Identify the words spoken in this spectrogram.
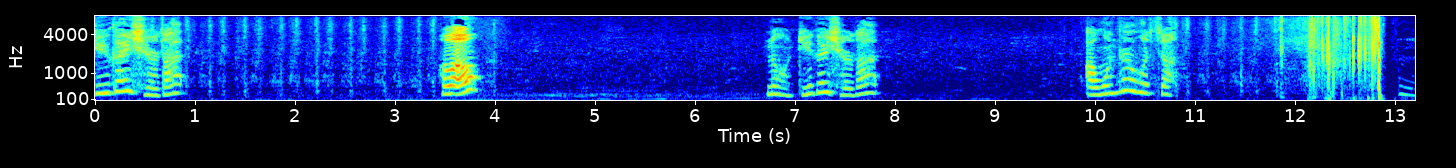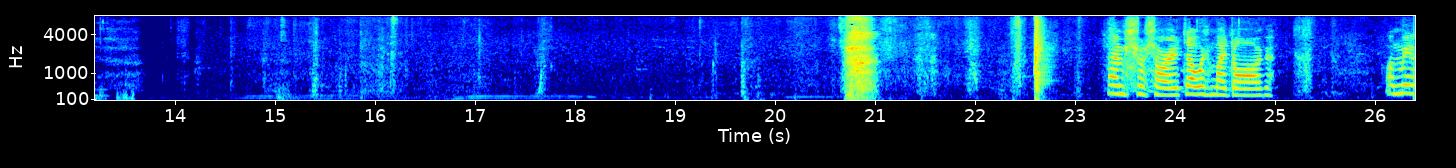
Do you guys hear that? Hello? No, do you guys hear that? I wonder what the... I'm so sorry. That was my dog. Let me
